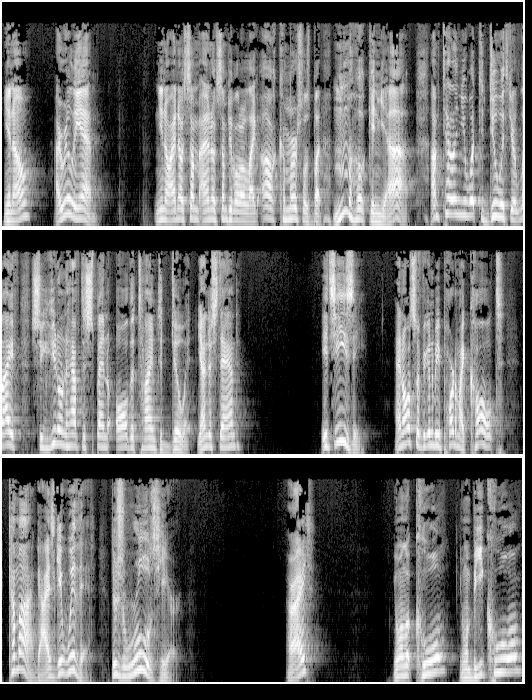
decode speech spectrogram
You know? I really am. You know, I know some I know some people are like, "Oh, commercials," but I'm hooking you up. I'm telling you what to do with your life so you don't have to spend all the time to do it. You understand? It's easy. And also, if you're going to be part of my cult, come on, guys, get with it. There's rules here. All right? You want to look cool? You want to be cool?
